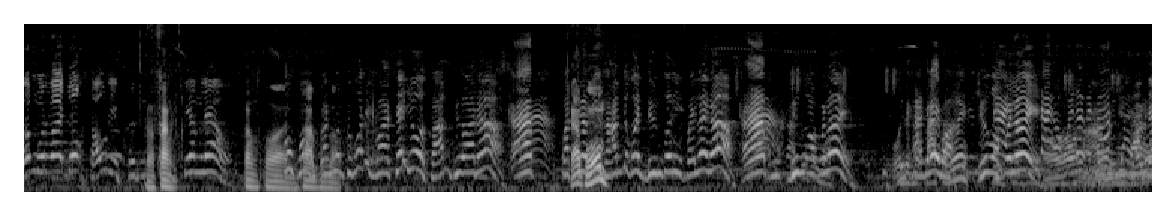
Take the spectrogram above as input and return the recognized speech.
สมมติว่ายกเสานี่ขึ้นๆมาฟังเตียงแล้วฟังพอพร้อพามมเพิ่กันนบอกทุกคนว่าใช้โยสามเถื่อเด้อครับ ปัดครับเทื่อผม ที่สามจะค่อยดึงตัวนี้ไปเลยเด้อครับดึงออกไปเลยขาดไม่ได้บ่ดึงออกไปเลยเอาใจ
